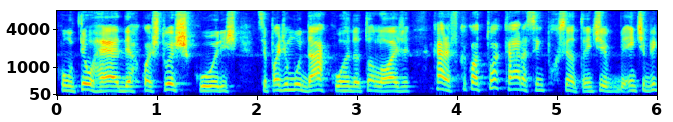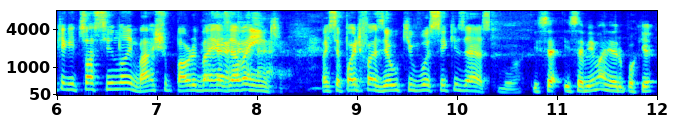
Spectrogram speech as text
com o teu header, com as tuas cores, você pode mudar a cor da tua loja. Cara, fica com a tua cara 100%. A gente, a gente brinca que a gente só assina lá embaixo, Powered by Reserva Inc. Mas você pode fazer o que você quiser. Boa. Isso é, isso é bem maneiro, porque,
